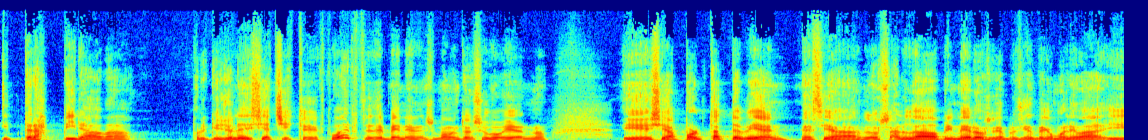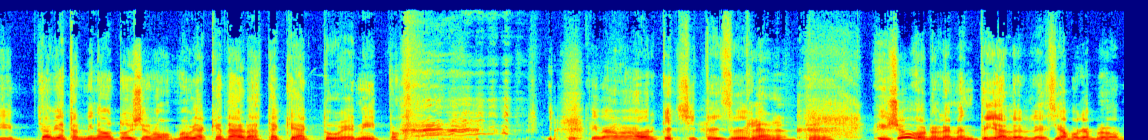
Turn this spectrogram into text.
Y transpiraba porque yo le decía chistes fuertes de Menem en su momento de su gobierno. Y decía, pórtate bien. Decía, lo saludaba primero, señor presidente, ¿cómo le va? Y ya había terminado todo y dice, no, me voy a quedar hasta que actúe Nito. quedaba a ver qué chiste dice. Claro, claro. Y yo no le mentía, le, le decía, por ejemplo,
